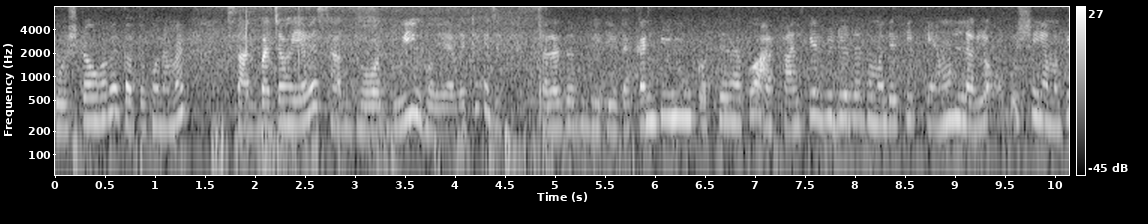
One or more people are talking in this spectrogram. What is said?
গোষ্ঠটাও হবে, ততক্ষণ আমার শাক বাঁচা হয়ে যাবে, শাক ধোয়া ধুই হয়ে যাবে, ঠিক আছে? তাহলে তো ভিডিওটা কন্টিনিউ করতে থাকো। আর কালকের ভিডিওটা তোমাদেরকে কেমন লাগল অবশ্যই আমাকে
